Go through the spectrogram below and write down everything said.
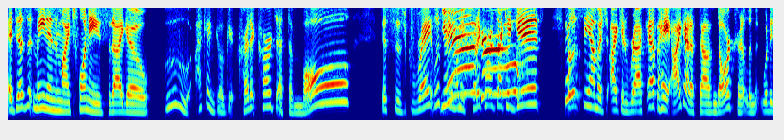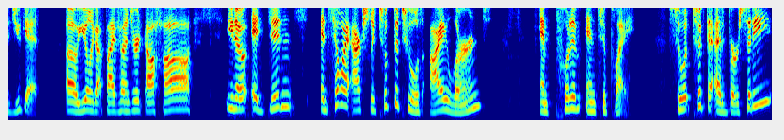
it doesn't mean in my 20s that I go, ooh, I can go get credit cards at the mall This is great. Let's yeah, see how many credit girl. cards I can get. Let's see how much I can rack up. Hey, I got a thousand dollar credit limit. What did you get? Oh, you only got 500. Aha. You know, it didn't until I actually took the tools I learned and put them into play. So it took the adversity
